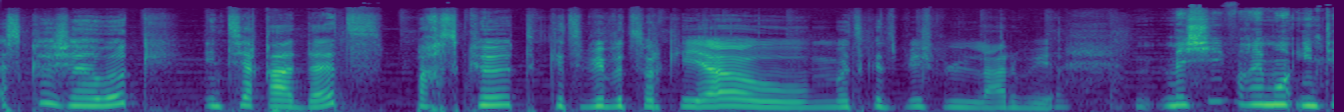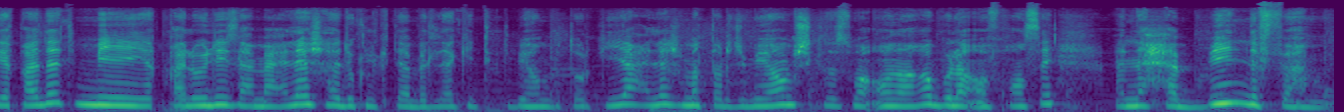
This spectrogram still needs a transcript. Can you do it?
est-ce que جاوك انتقادات parce que تكتبي بالتركيه وما تكتبيش بالعربيه ماشي vraiment انتقادات mais قالوا لي زعما علاش هذوك الكتابات اللي كي تكتبيهم بالتركيه علاش ما ترجميهمش soit en arabe ولا en français أنا حابين نفهموا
